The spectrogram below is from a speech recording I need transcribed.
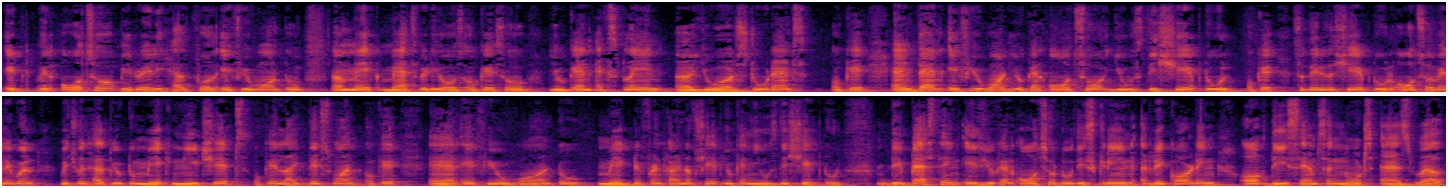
It will also be really helpful if you want to uh, make math videos, okay. So you can explain uh, your students okay? And then if you want you can also use the shape tool okay? So there is a shape tool also available which will help you to make neat shapes okay? Like this one okay? And if you want to make different kind of shape you can use the shape tool. The best thing is you can also do the screen recording of the Samsung notes as well.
